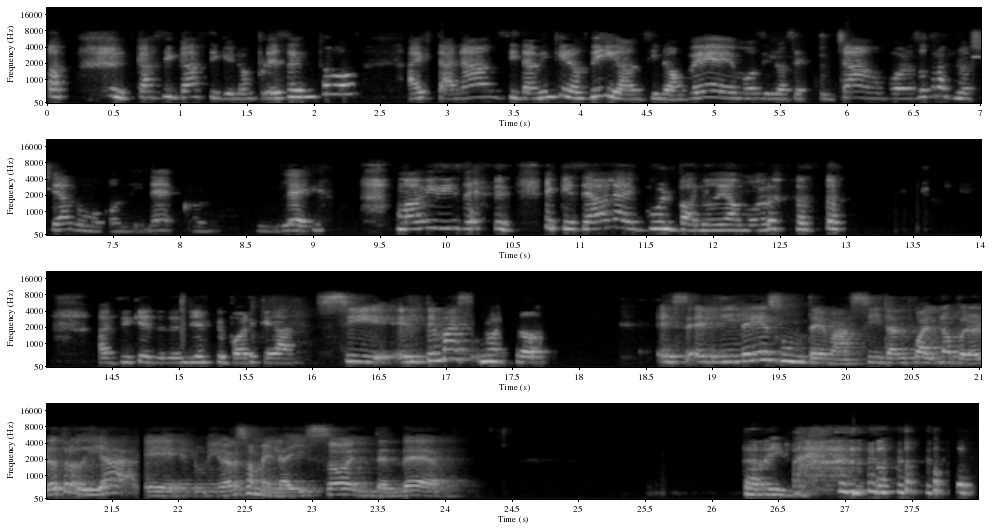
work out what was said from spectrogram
casi casi que nos presentó. Ahí está Nancy, también que nos digan si nos vemos, si nos escuchamos, a nosotros nos llega como con dinero, con delay. Mami dice, es que se habla de culpa, no de amor. Así que te tendrías que poder quedar. Sí, el tema es nuestro. Es, el delay es un tema, sí, tal cual. No, pero el otro día eh, el universo me la hizo entender. Terrible.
